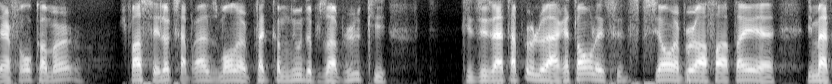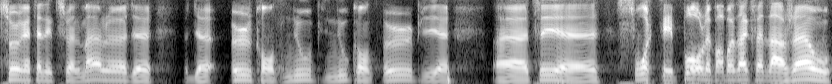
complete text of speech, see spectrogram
un, front commun. Je pense que c'est là que ça prend du monde, peut-être comme nous, de plus en plus, qui, qui disent Attends un peu, là, arrêtons là, ces discussions un peu enfantins, euh, immatures intellectuellement, là, de, de eux contre nous, puis nous contre eux, puis. Euh, euh, tu sais, soit que tu es pour le propriétaire qui fait de l'argent ou,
